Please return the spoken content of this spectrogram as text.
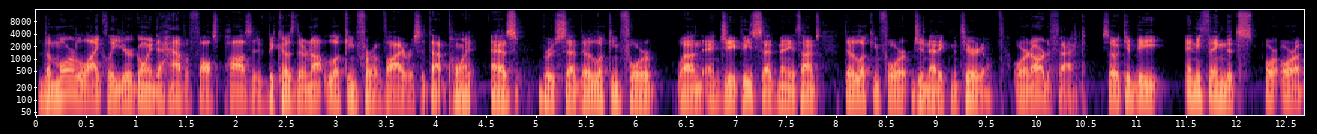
the more likely you're going to have a false positive because they're not looking for a virus at that point. As Bruce said, they're looking for well, and, and GP said many times, they're looking for genetic material or an artifact. So it could be anything that's or, or a,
